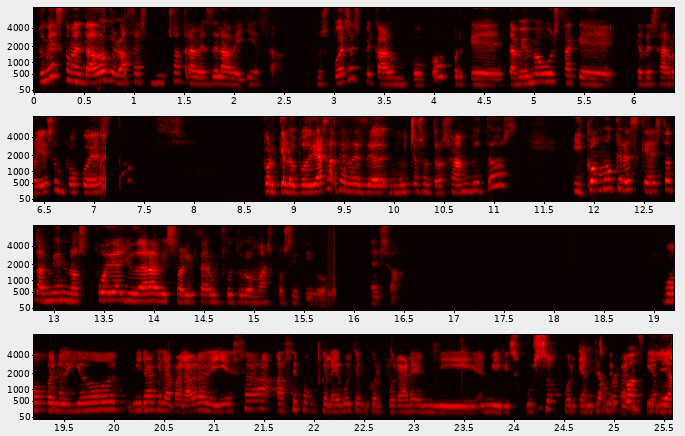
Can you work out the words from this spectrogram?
Tú me has comentado que lo haces mucho a través de la belleza. ¿Nos puedes explicar un poco? Porque también me gusta que, desarrolles un poco esto, porque lo podrías hacer desde muchos otros ámbitos. ¿Y cómo crees que esto también nos puede ayudar a visualizar un futuro más positivo, Elsa? Bueno, yo, mira que la palabra belleza hace poco que la he vuelto a incorporar en mi, en mi discurso, porque antes me parecía,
